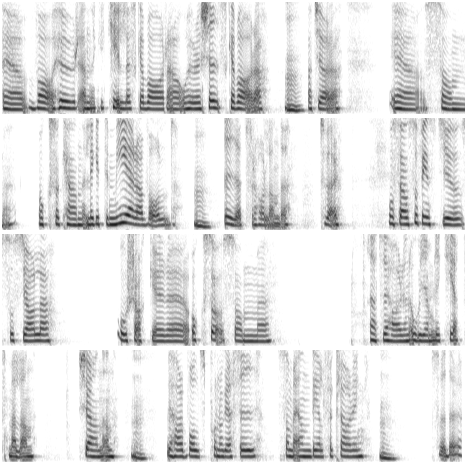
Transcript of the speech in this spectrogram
eh, vad, hur en kille ska vara och hur en tjej ska vara mm. att göra eh, som också kan legitimera våld mm. i ett förhållande, tyvärr. Och sen så finns det ju sociala orsaker eh, också som eh, att vi har en ojämlikhet mellan könen. Mm. Vi har våldspornografi som en delförklaring. Mm. Och så vidare.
